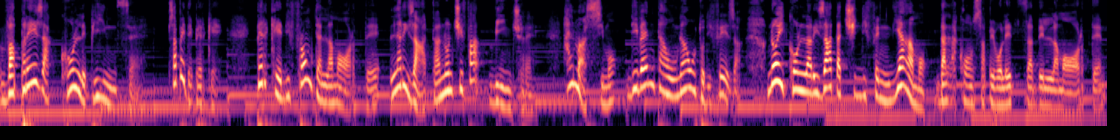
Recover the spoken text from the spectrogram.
va presa con le pinze. Sapete perché? Perché di fronte alla morte la risata non ci fa vincere. Al massimo diventa un'autodifesa. Noi con la risata ci difendiamo dalla consapevolezza della morte.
